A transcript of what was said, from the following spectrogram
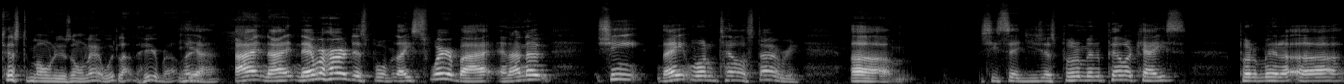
testimonies on that? We'd like to hear about that. Yeah, I, I never heard this before, but they swear by it, and I know she they ain't want to tell a story. Um, she said you just put them in a pillar case, put them in a uh,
